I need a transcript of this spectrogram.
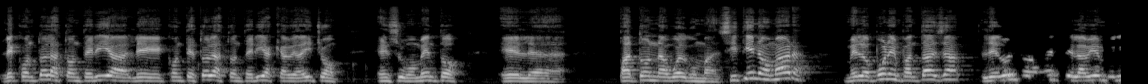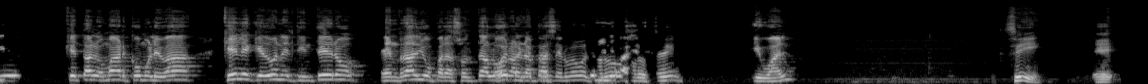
le contó las tonterías, le contestó las tonterías que había dicho en su momento el eh, patón Nahuel Guzmán. Si tiene Omar, me lo pone en pantalla, le doy nuevamente la bienvenida. ¿Qué tal, Omar? ¿Cómo le va? ¿Qué le quedó en el tintero en radio para soltarlo ahora en la de nuevo saludo para usted. Igual. Sí. Eh,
